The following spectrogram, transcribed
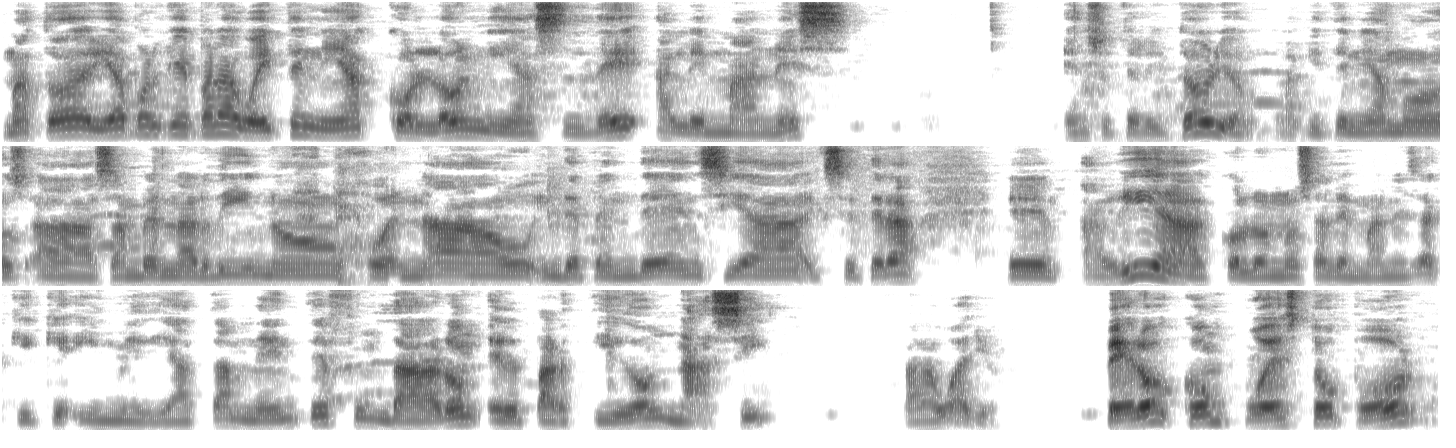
Más todavía porque Paraguay tenía colonias de alemanes en su territorio. Aquí teníamos a San Bernardino, Joenau, Independencia, etc. Eh, había colonos alemanes aquí que inmediatamente fundaron el partido nazi paraguayo, pero compuesto por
